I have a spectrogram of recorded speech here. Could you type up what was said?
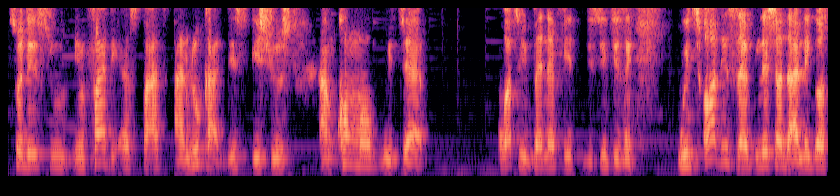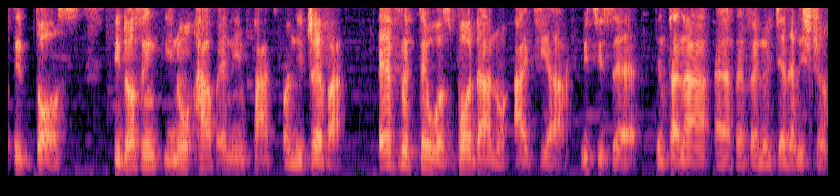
So they should invite the experts and look at these issues and come up with uh, what will benefit the citizen. With all this regulation that Lagos State does, it doesn't, you know, have any impact on the driver. Everything was brought down on IGR, which is uh, internal uh, revenue generation.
